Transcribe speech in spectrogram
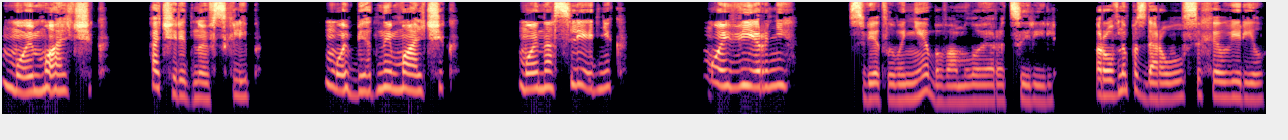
«Мой мальчик!» — очередной всхлип. «Мой бедный мальчик! Мой наследник! Мой Вирни!» «Светлого неба вам, Лоэра Цириль!» — ровно поздоровался Хелверил.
